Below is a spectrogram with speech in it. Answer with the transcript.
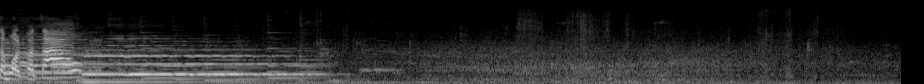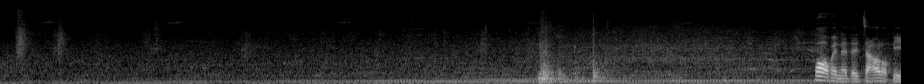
ตกลงลุงจะบวชกับเจ้า พ่อไปไหนแต่เจ้าหรอปี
